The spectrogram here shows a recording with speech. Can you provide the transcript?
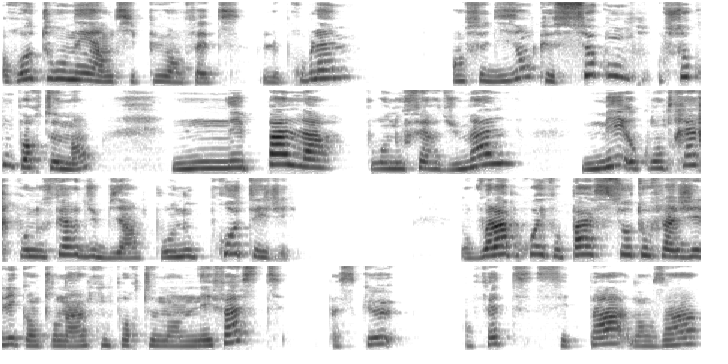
retourner un petit peu en fait le problème en se disant que ce, ce comportement n'est pas là pour nous faire du mal, mais au contraire pour nous faire du bien, pour nous protéger. Donc voilà pourquoi il ne faut pas s'auto-flageller quand on a un comportement néfaste, parce que en fait, c'est pas dans un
